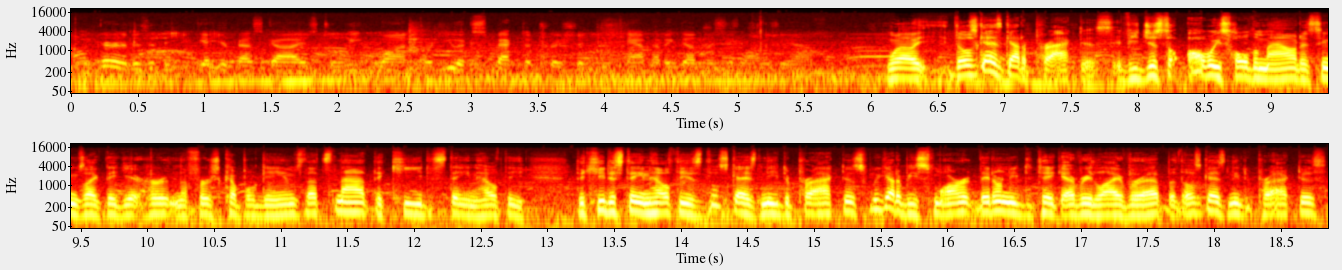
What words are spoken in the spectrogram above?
How imperative is it that you get your best guys to week one, or do you expect attrition in camp, having done this as long as you have? Well, those guys got to practice. If you just always hold them out, it seems like they get hurt in the first couple games. That's not the key to staying healthy. The key to staying healthy is those guys need to practice. We got to be smart. They don't need to take every live rep, but those guys need to practice.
